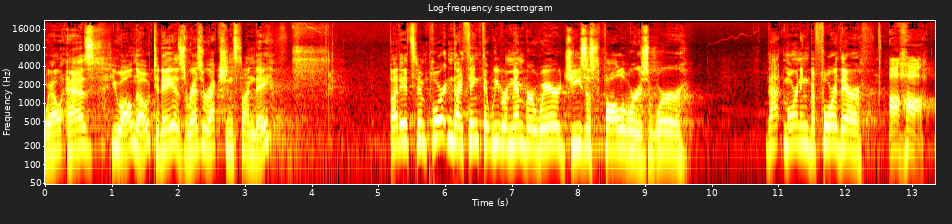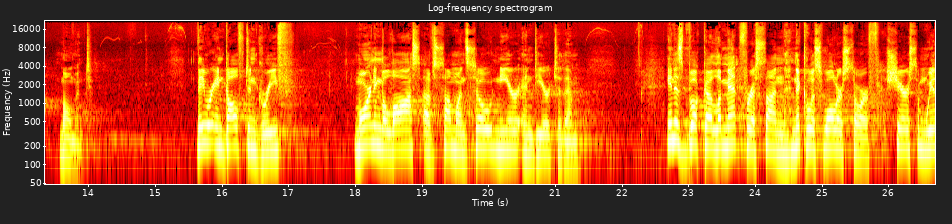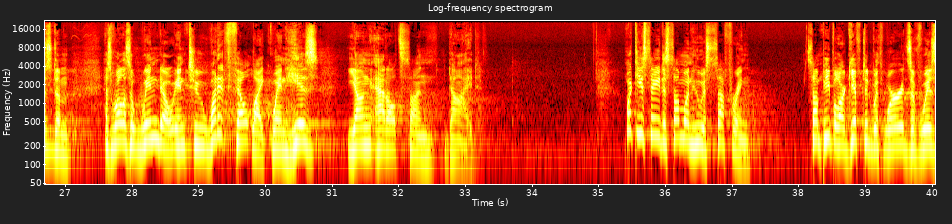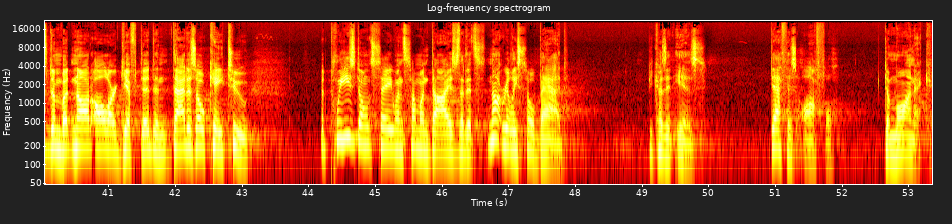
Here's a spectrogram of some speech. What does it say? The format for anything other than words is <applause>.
Well, as you all know, today is Resurrection Sunday. But it's important, I think, that we remember where Jesus' followers were that morning before their aha moment. They were engulfed in grief, mourning the loss of someone so near and dear to them. In his book, A Lament for a Son, Nicholas Wolterstorff shares some wisdom as well as a window into what it felt like when his young adult son died. What do you say to someone who is suffering? Some people are gifted with words of wisdom, but not all are gifted, and that is okay too. But please don't say when someone dies that it's not really so bad, because it is. Death is awful, demonic.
